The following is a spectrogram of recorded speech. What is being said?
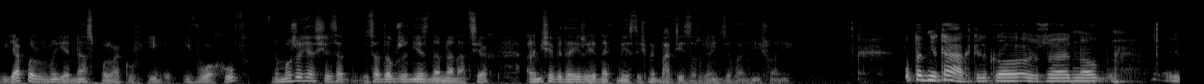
ja porównuję nas, Polaków i, i Włochów, no może ja się za, za dobrze nie znam na nacjach, ale mi się wydaje, że jednak my jesteśmy bardziej zorganizowani niż oni. No pewnie tak, tylko że no, y,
